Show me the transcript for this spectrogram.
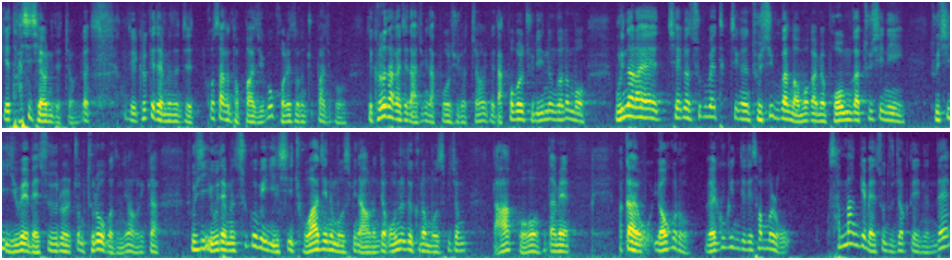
이게 다시 재현이 됐죠. 그러니까 이제 그렇게 되면서 이제 코스닥은 더 빠지고 거래소는 쭉 빠지고 이제 그러다가 이제 나중에 낙폭을 줄였죠. 낙폭을 줄이는 거는 뭐 우리나라의 최근 수급의 특징은 2시 구간 넘어가면 보험과 투신이 2시 이후에 매수를 좀 들어오거든요. 그러니까 2시 이후 되면 수급이 일시 좋아지는 모습이 나오는데 오늘도 그런 모습이 좀 나왔고 그다음에 아까 역으로 외국인들이 선물 3만 개 매수 누적돼 있는데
